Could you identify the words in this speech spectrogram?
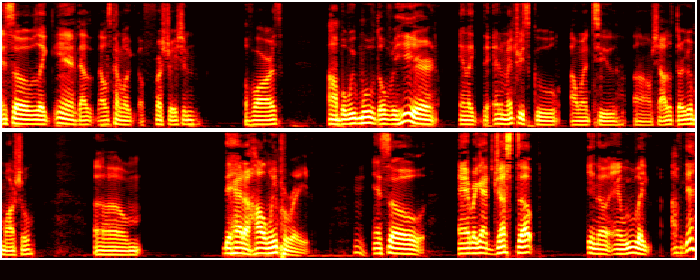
and so like yeah, that that was kind of like a frustration of ours. Um, but we moved over here, and like the elementary school I went to, um, shout out to Thurgood Marshall. Um, they had a Halloween parade, and so everybody got dressed up, you know, and we were like, I forget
